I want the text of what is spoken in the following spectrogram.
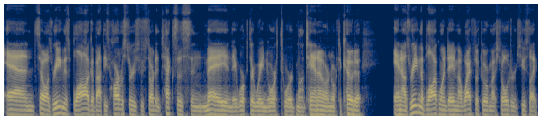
and so I was reading this blog about these harvesters who start in Texas in May and they work their way north toward Montana or North Dakota. And I was reading the blog one day and my wife looked over my shoulder and she was like,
